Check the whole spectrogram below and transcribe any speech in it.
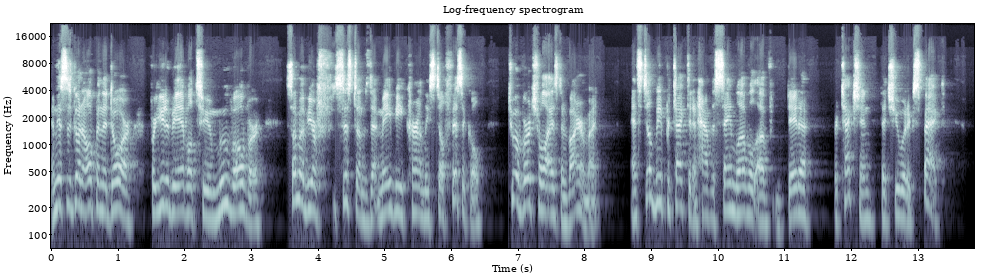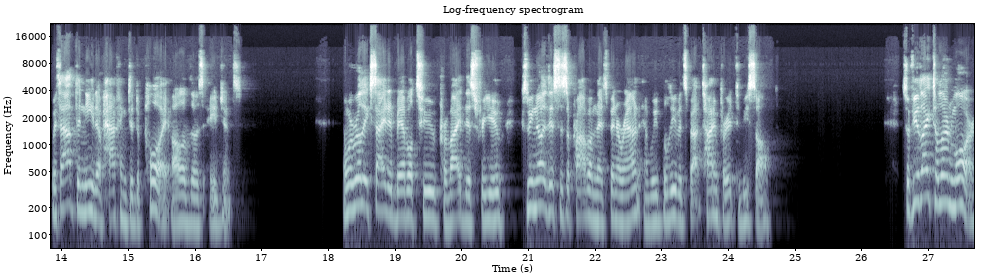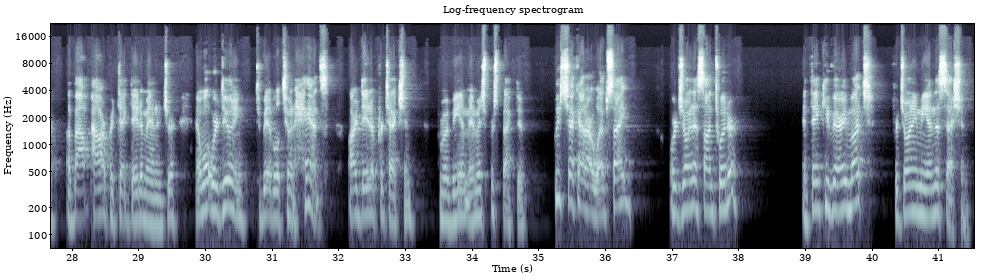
And this is going to open the door for you to be able to move over some of your systems that may be currently still physical to a virtualized environment and still be protected and have the same level of data protection that you would expect without the need of having to deploy all of those agents. And we're really excited to be able to provide this for you because we know this is a problem that's been around and we believe it's about time for it to be solved. So if you'd like to learn more about PowerProtect Data Manager and what we're doing to be able to enhance our data protection from a VM image perspective, please check out our website or join us on Twitter. And thank you very much for joining me in this session.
